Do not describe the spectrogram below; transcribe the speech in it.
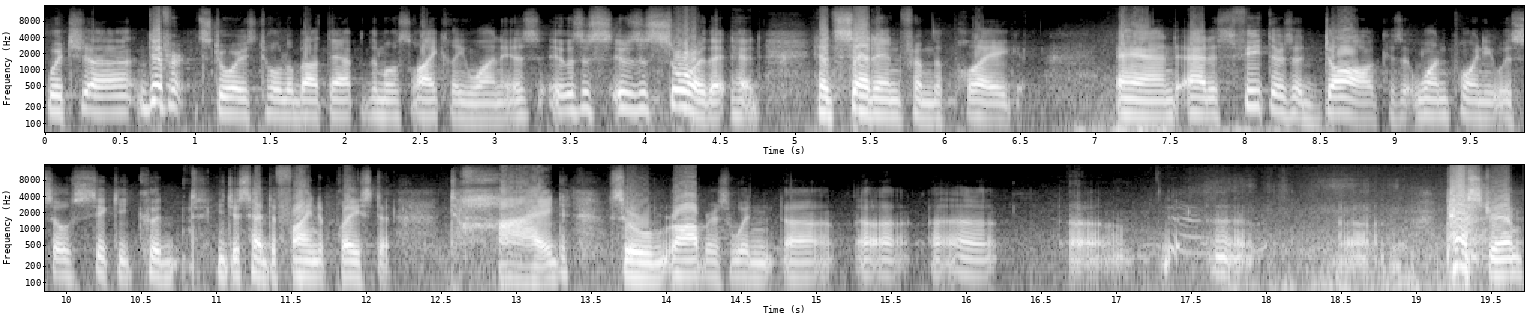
which uh, different stories told about that, but the most likely one is it was a, it was a sore that had, had set in from the plague. And at his feet there's a dog, because at one point he was so sick he could he just had to find a place to, to hide so robbers wouldn't uh, uh, uh, uh pester him.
